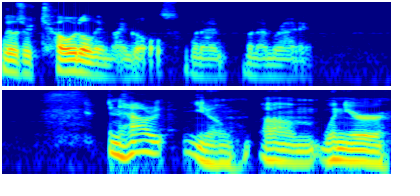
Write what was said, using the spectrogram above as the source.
those are totally my goals when I'm when I'm writing. And how you know um, when you're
